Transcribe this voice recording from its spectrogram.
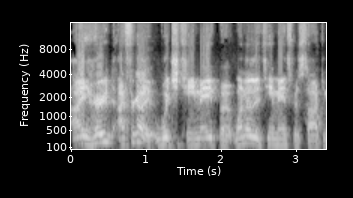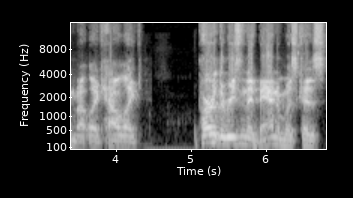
I heard I forgot which teammate, but one of the teammates was talking about like how like part of the reason they banned him was because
